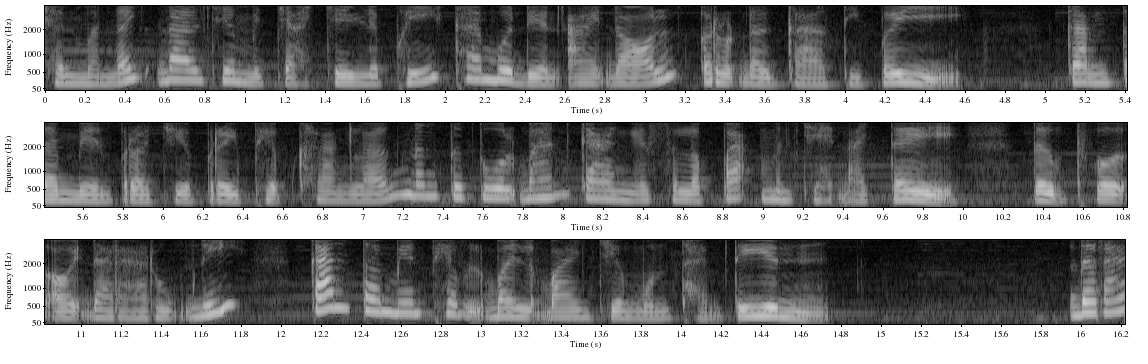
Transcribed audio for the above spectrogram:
ឈិនម៉ានិចដែលជាម្ចាស់ជ័យលាភី Cambodian Idol រដូវកាលទី2 កាន់តែមានប្រជាប្រិយភាពខ្លាំងឡើងនិងទទួលបានការងារសិល្បៈមិនចេះដាច់ទេទើបធ្វើឲ្យតារារូបនេះកាន់តែមានភាពល្បីល្បាញជាងមុនថែមទៀតតារា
